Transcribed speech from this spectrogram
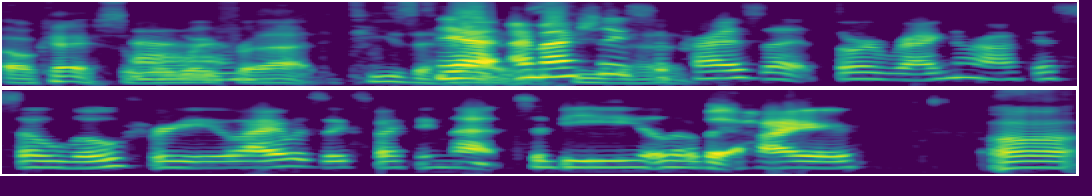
Okay, so we'll wait um, for that. Tease ahead. Yeah, I'm actually ahead. surprised that Thor Ragnarok is so low for you. I was expecting that to be a little bit higher. Uh,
